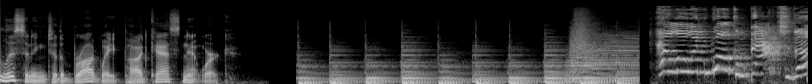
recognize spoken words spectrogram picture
listening to the Broadway Podcast Network. Hello and welcome back to the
